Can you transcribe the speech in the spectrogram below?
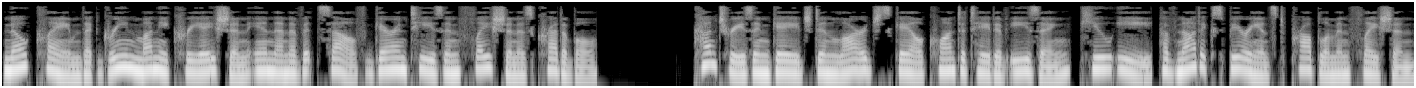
No claim that green money creation in and of itself guarantees inflation is credible. Countries engaged in large-scale quantitative easing QE have not experienced problem inflation.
